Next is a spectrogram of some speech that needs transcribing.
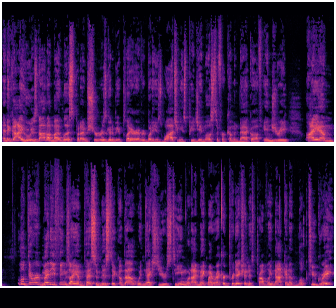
And a guy who is not on my list, but I'm sure is going to be a player everybody is watching is PJ Mustipher coming back off injury. I am. Look, there are many things I am pessimistic about with next year's team. When I make my record prediction, it's probably not going to look too great.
